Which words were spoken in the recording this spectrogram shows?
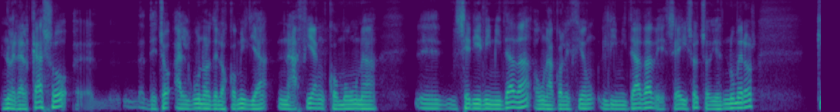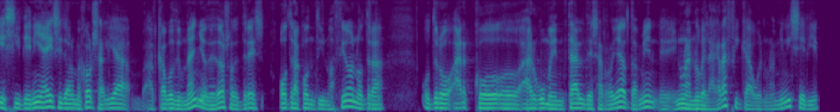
No era el caso, de hecho, algunos de los cómics ya nacían como una eh, serie limitada o una colección limitada de 6, 8, 10 números que si tenía éxito a lo mejor salía al cabo de un año, de dos o de tres, otra continuación, otra, otro arco argumental desarrollado también eh, en una novela gráfica o en una miniserie,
